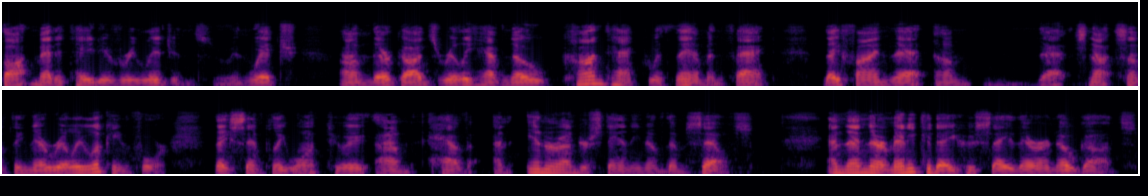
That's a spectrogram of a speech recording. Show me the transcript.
thought meditative religions, in which um, their gods really have no contact with them. In fact, they find that um, that's not something they're really looking for. They simply want to um, have an inner understanding of themselves. And then there are many today who say there are no gods.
